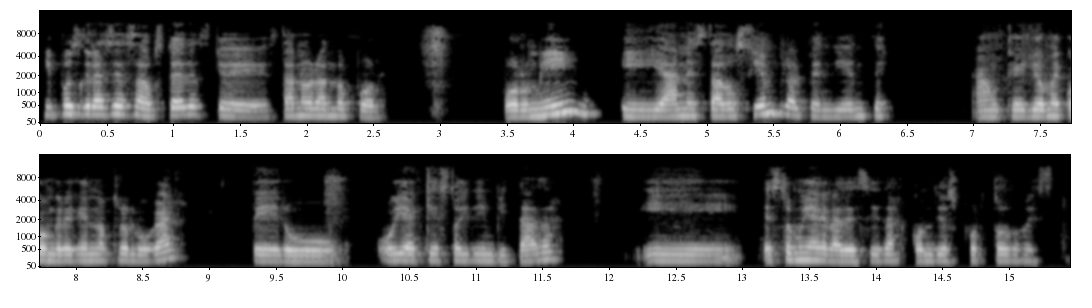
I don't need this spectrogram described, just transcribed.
Y pues gracias a ustedes que están orando por, por mí y han estado siempre al pendiente, aunque yo me congregué en otro lugar, pero hoy aquí estoy de invitada y estoy muy agradecida con Dios por todo esto.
